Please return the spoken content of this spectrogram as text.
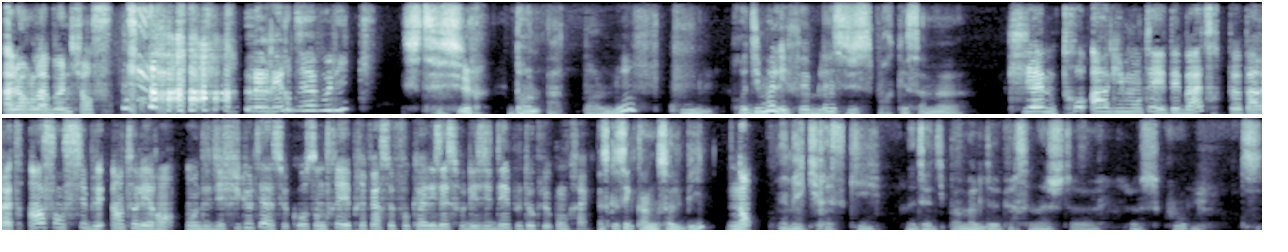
Alors là, bonne chance. le rire diabolique. Je te jure. Dans, ah, dans Law School. Redis-moi les faiblesses juste pour que ça me. Qui aiment trop argumenter et débattre, peut paraître insensibles et intolérants, ont des difficultés à se concentrer et préfèrent se focaliser sur les idées plutôt que le concret. Est-ce que c'est Kang Solbi Non, Mais mec, il reste qui? On a déjà dit pas mal de personnages de Law School qui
